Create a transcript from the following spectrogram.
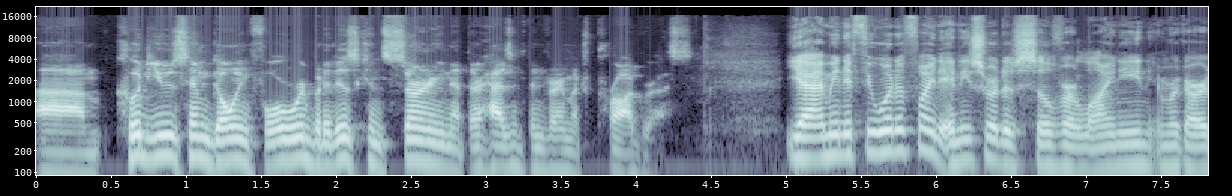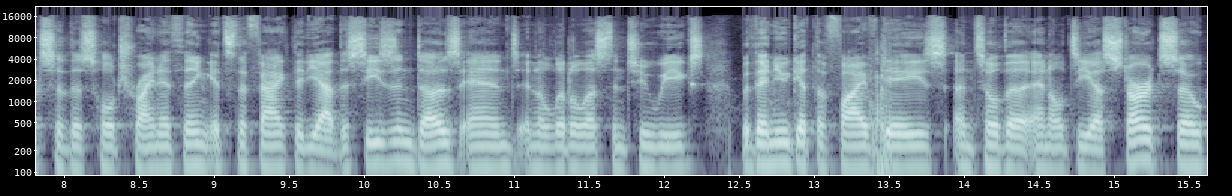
um, could use him going forward, but it is concerning that there hasn't been very much progress. Yeah, I mean, if you want to find any sort of silver lining in regards to this whole Treinen thing, it's the fact that, yeah, the season does end in a little less than two weeks, but then you get the five days until the NLDS starts. So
